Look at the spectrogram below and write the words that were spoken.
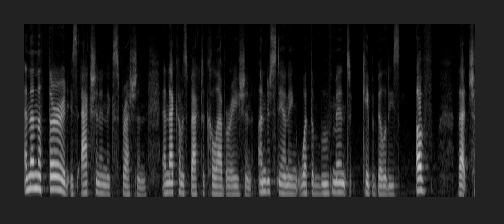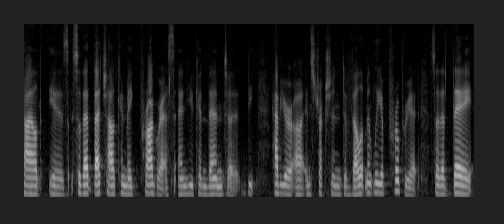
And then the third is action and expression. And that comes back to collaboration, understanding what the movement capabilities of that child is so that that child can make progress and you can then to be, have your uh, instruction developmentally appropriate so that they,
